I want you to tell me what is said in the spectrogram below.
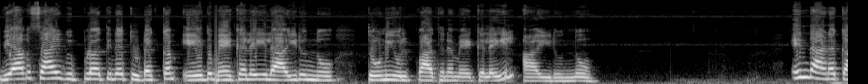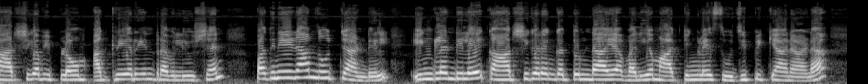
വ്യാവസായിക വിപ്ലവത്തിന്റെ തുടക്കം ഏത് മേഖലയിലായിരുന്നു? തുണി ഉൽപാദന മേഖലയിൽ ആയിരുന്നു. എന്താണ് കാർഷിക വിപ്ലവം? Agrarian revolution. പതിനേഴാം നൂറ്റാണ്ടിൽ ഇംഗ്ലണ്ടിലെ കാർഷിക രംഗത്തുണ്ടായ വലിയ മാറ്റങ്ങളെ സൂചിപ്പിക്കാനാണ്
